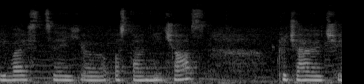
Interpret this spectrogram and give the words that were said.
і весь цей е, останній час, включаючи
